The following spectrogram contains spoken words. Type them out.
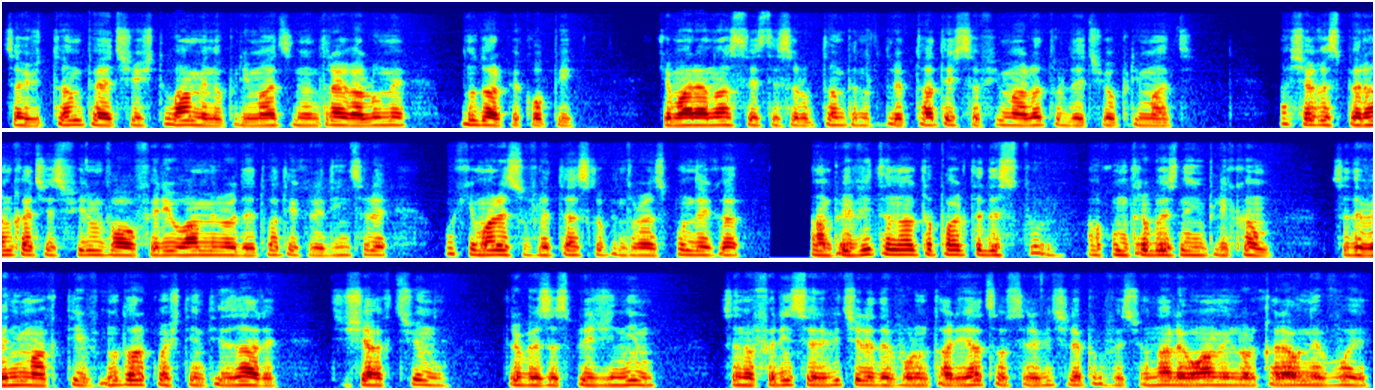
să ajutăm pe acești oameni oprimați în întreaga lume, nu doar pe copii. Chemarea noastră este să luptăm pentru dreptate și să fim alături de cei oprimați. Așa că sperăm că acest film va oferi oamenilor de toate credințele o chemare sufletească pentru a răspunde că am privit în altă parte destul, acum trebuie să ne implicăm, să devenim activi, nu doar conștientizare, ci și acțiune. Trebuie să sprijinim, să ne oferim serviciile de voluntariat sau serviciile profesionale oamenilor care au nevoie.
